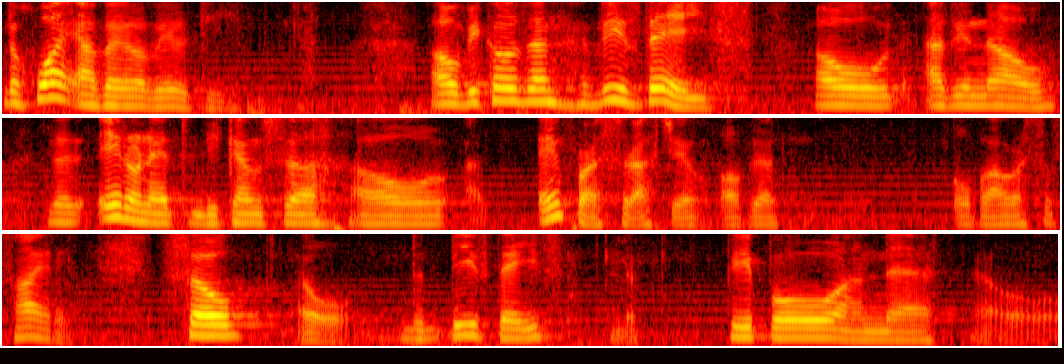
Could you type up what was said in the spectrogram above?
the why availability? Oh, because then these days, oh, as you know, the internet becomes uh, oh, infrastructure of the of our society. So oh, the, these days, the people and oh,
